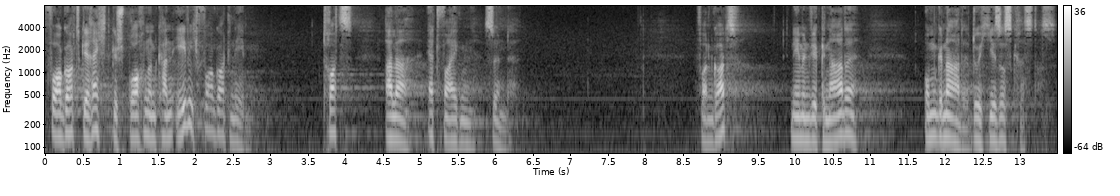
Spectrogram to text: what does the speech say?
vor Gott gerecht gesprochen und kann ewig vor Gott leben, trotz aller etwaigen Sünde. Von Gott nehmen wir Gnade um Gnade durch Jesus Christus.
